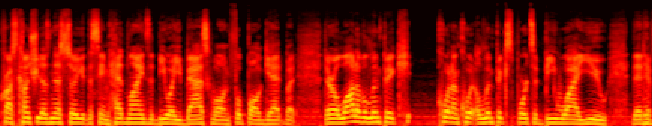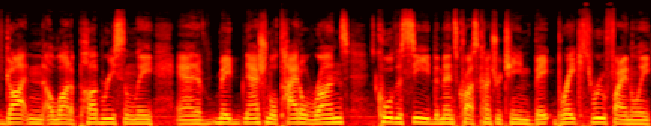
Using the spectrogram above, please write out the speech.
cross country doesn't necessarily get the same headlines that BYU basketball and football get, but there are a lot of Olympic quote unquote Olympic sports at BYU that have gotten a lot of pub recently and have made national title runs. It's cool to see the men's cross country team break through finally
